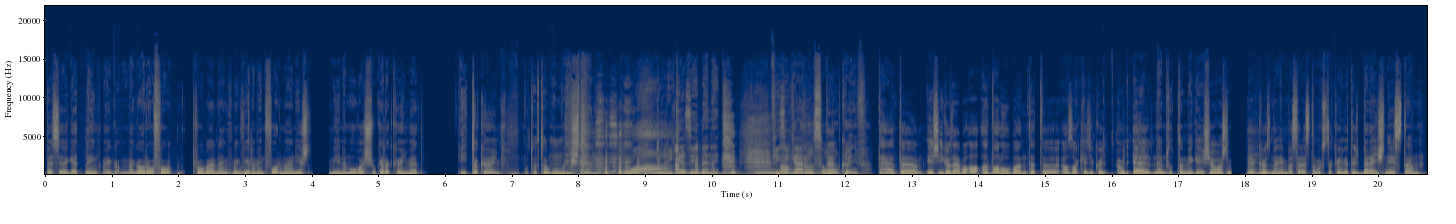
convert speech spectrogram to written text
beszélgetnénk, meg, meg arról fo- próbálnánk meg véleményt formálni, és miért nem olvassuk el a könyvet. Itt a könyv, mutatom. Úristen. wow. Gyuri kezében egy fizikáról szóló tehát, könyv. Tehát, és igazából a, a, valóban, tehát azzal kezdjük, hogy, hogy el nem tudtam még én se olvasni. Uh-huh. Közben én beszereztem azt a könyvet, és bele is néztem.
